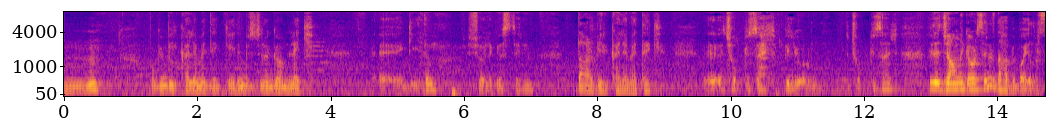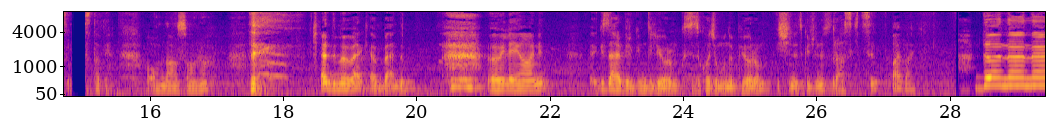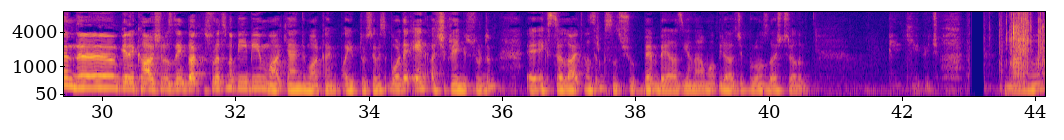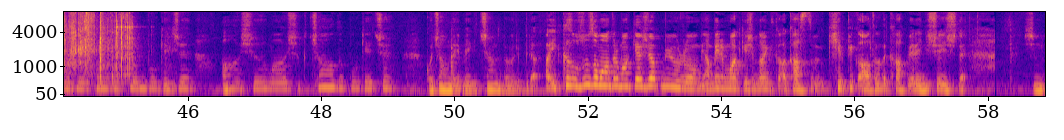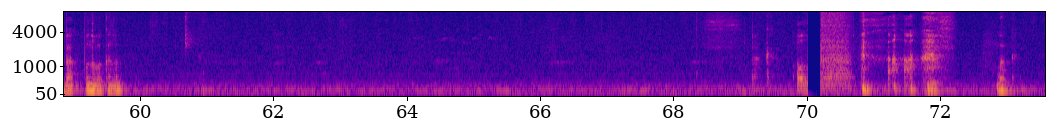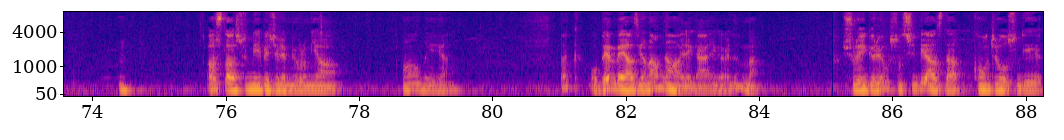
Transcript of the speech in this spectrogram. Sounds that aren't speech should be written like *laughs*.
Hmm. Bugün bir kalem etek giydim. Üstüne gömlek e, giydim. Şöyle göstereyim. Dar bir kalem etek. E, çok güzel biliyorum. Çok güzel. Bir de canlı görseniz daha bir bayılırsınız tabii. Ondan sonra *laughs* kendimi överken bendim. Öyle yani. E, Güzel bir gün diliyorum. Sizi kocaman öpüyorum. İşiniz gücünüz rast gitsin. Bay bay. Dönönönüm. Gene karşınızdayım. Bak suratımda BB'm var. Kendi markam ayıptır söylemesi. Bu arada en açık rengi sürdüm. Ee, Extra Light. Hazır mısınız? Şu bembeyaz yanağımı birazcık bronzlaştıralım. 1, 2, 3. Nihane bir sarhoşum bu gece. Aşığım aşık çaldı bu gece. Kocamla yemeğe gideceğim de böyle biraz. Ay kız uzun zamandır makyaj yapmıyorum. Yani benim makyajımdan kastım kirpik altına da kahverengi şey işte. Şimdi bak buna bakalım. Bak. Allah. *laughs* bak. Asla sürmeyi beceremiyorum ya. Vallahi ya. Bak o bembeyaz yanağım ne hale geldi gördün mü? Şurayı görüyor musunuz? Şimdi biraz daha kontrol olsun diye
